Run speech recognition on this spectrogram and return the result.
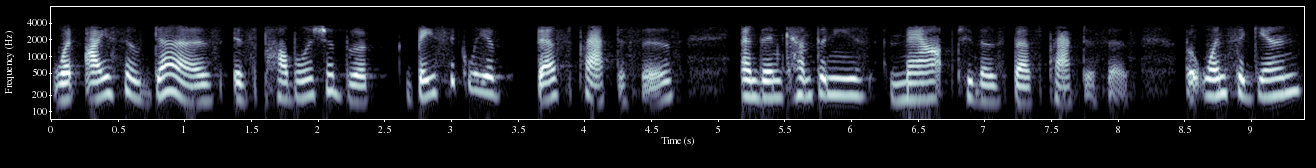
What ISO does is publish a book basically of best practices, and then companies map to those best practices. But once again,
